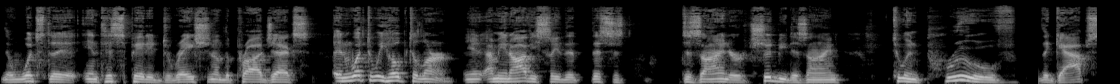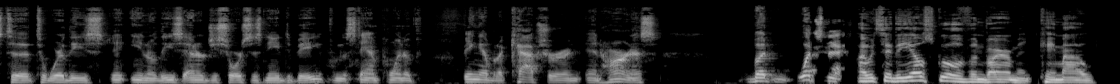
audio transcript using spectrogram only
You know, what's the anticipated duration of the projects, and what do we hope to learn? I mean, obviously that this is designed or should be designed to improve the gaps to to where these you know these energy sources need to be from the standpoint of being able to capture and, and harness. But what's next? I would say the Yale School of Environment came out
